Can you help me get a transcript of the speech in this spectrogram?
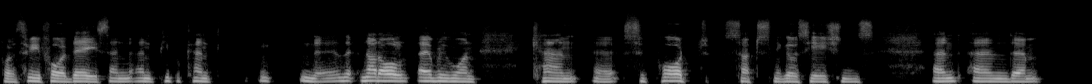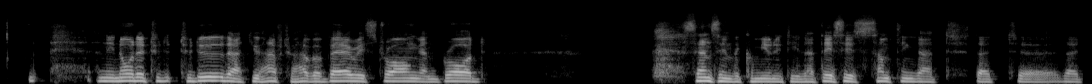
for three four days, and and people can't. Not all everyone can support such negotiations, and and. Um, and in order to, to do that, you have to have a very strong and broad sense in the community that this is something that that uh, that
